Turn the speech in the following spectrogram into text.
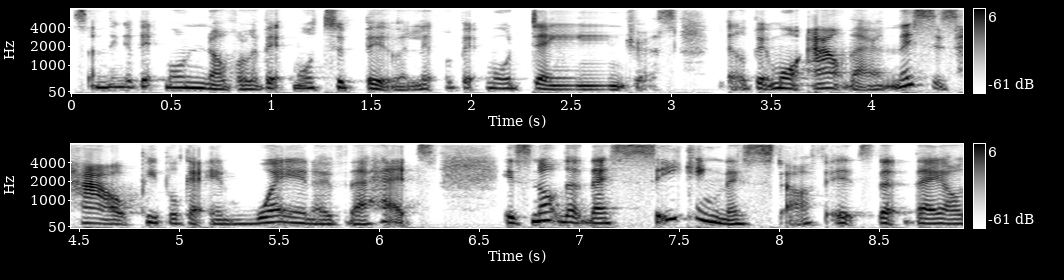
something a bit more novel, a bit more taboo, a little bit more dangerous, a little bit more out there. And this is how people get in way in over their heads. It's not that they're seeking this stuff, it's that they are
